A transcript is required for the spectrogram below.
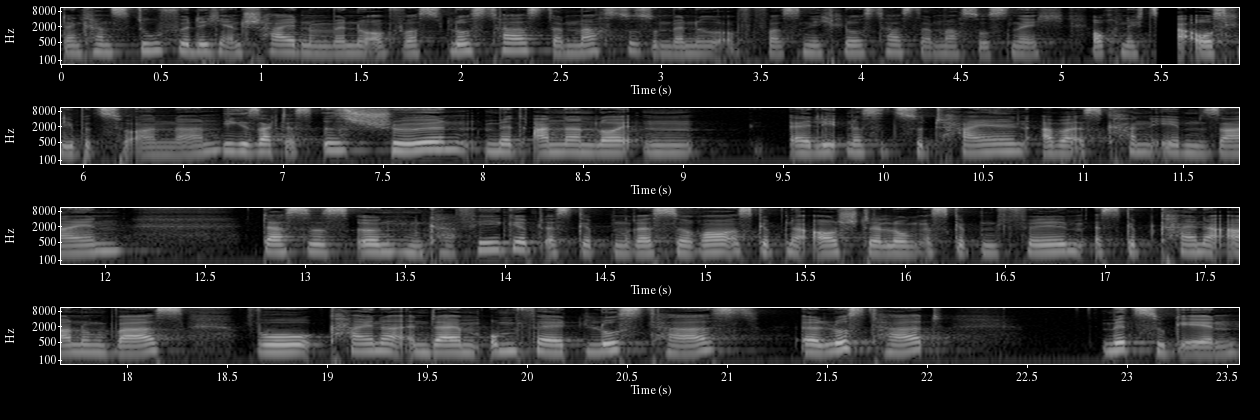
dann kannst du für dich entscheiden. Und wenn du auf was Lust hast, dann machst du es. Und wenn du auf was nicht Lust hast, dann machst du es nicht. Auch nicht aus Liebe zu anderen. Wie gesagt, es ist schön, mit anderen Leuten Erlebnisse zu teilen, aber es kann eben sein, dass es irgendein Café gibt, es gibt ein Restaurant, es gibt eine Ausstellung, es gibt einen Film, es gibt keine Ahnung was, wo keiner in deinem Umfeld Lust, hast, äh, Lust hat, mitzugehen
